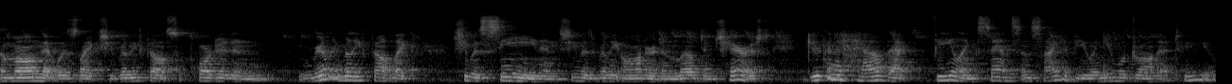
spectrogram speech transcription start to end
a mom that was like, she really felt supported and really, really felt like she was seen and she was really honored and loved and cherished, you're going to have that feeling, sense inside of you and you will draw that to you.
